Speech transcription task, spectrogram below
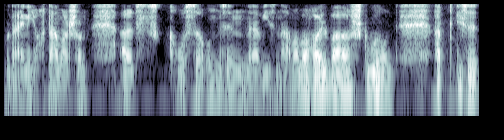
oder eigentlich auch damals schon als großer Unsinn erwiesen haben. Aber Heul war stur und hat diese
